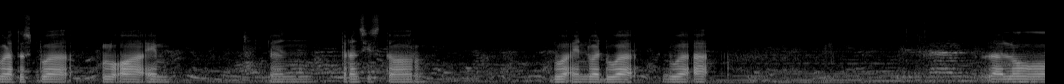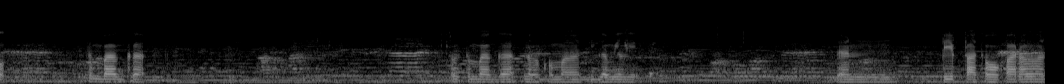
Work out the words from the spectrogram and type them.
220 ohm dan transistor 2N22 2A lalu tembaga. Tembaga 0,3 mili. Dan pipa atau paralon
